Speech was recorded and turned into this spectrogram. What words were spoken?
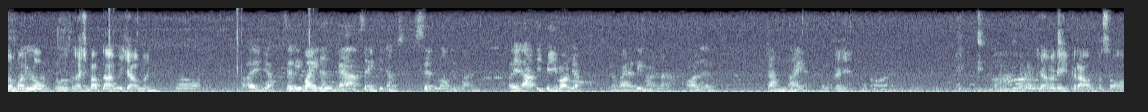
តាមលុបស្ដាប់ច្បាប់ដើមវាចោលវិញអូ ស្អីចាសេតទី3ហ្នឹងគេអាផ្សេងទៀតតាមសេតឡងវាបានហើយដាក់ទី2មកចាល្បែងទីបានណាអត់ចាំដៃអូខេអញ្ចឹងអានេះក្រោមអសម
